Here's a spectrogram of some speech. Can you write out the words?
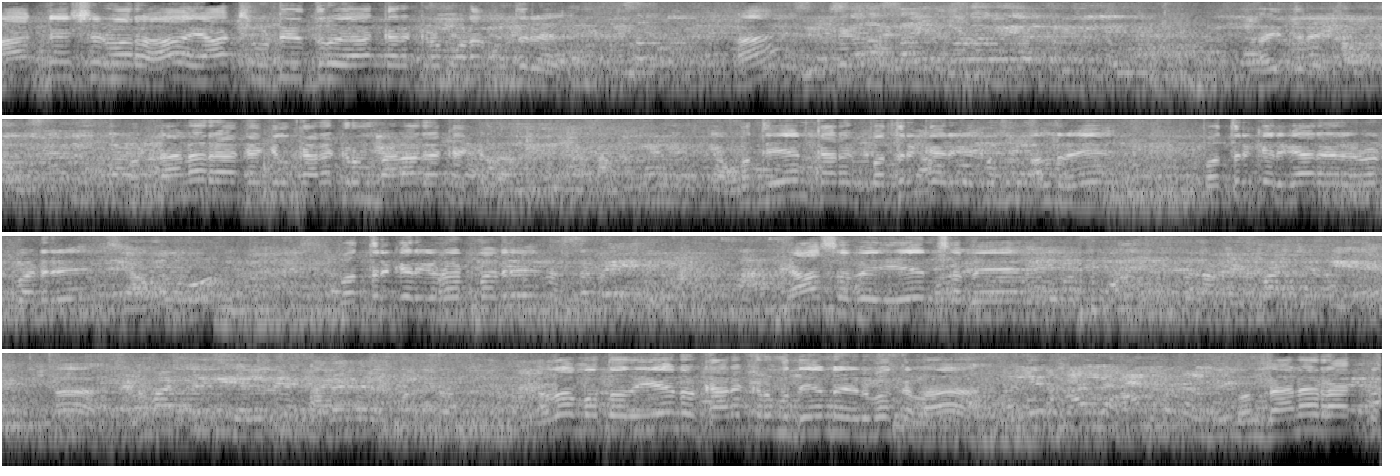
ನಾಲ್ಕನೇ ಶನಿವಾರ? ಯಾಕೆ ಸೂಟಿ ಇದ್ರು? ಯಾಕೆ ಕಾರ್ಯಕ್ರಮ ಮಾಡಕ್ ಕುಂತೀರಿ? ಹಾಂ? ಐತ್ರಿ. ಬ್ಯಾನರ್ ಯಾಕೆ ಹಾಕಿಲ್ಲ? ಕಾರ್ಯಕ್ರಮ ಬ್ಯಾನರ್ ಯಾಕೆ ಹಾಕಿಲ್ಲ? ಮತ್ತೆ ಏನು ಕಾರ್ಯ ಪತ್ರಿಕೆಯರಿಗೆ ಅಲ್ರಿ? ಪತ್ರಿಕೆಯರಿಗೆ ಯಾರು ಇನ್ವೈಟ್ ಮಾಡಿರಿ? ಪತ್ರಿಕೆಯರಿಗೆ ಇನ್ವೈಟ್ ಮಾಡಿರಿ? ಯಾವ ಸಭೆ, ಏನು ಸಭೆ? ಹಾಂ. ಅದ ಮತ್ತು ಅದು ಏನು ಕಾರ್ಯಕ್ರಮದ ಏನು ಇರ್ಬೇಕಲ್ಲ? ಒಂದು ಬ್ಯಾನರ್ ಹಾಕಿ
